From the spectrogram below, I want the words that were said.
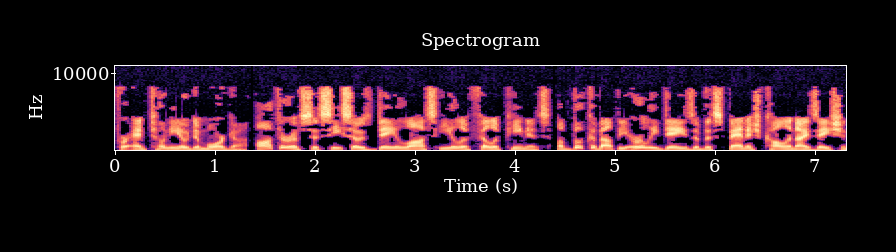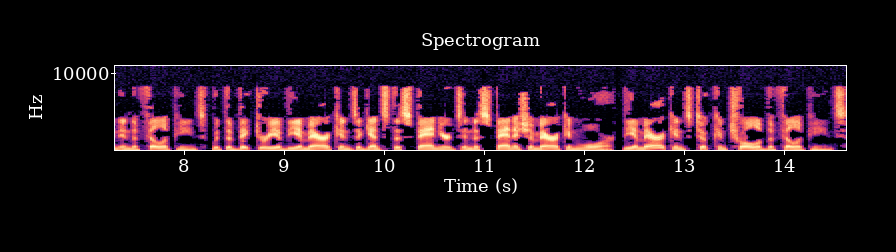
for Antonio de Morga, author of Sucesos de las Islas Filipinas, a book about the early days of the Spanish colonization in the Philippines. With the victory of the Americans against the Spaniards in the Spanish-American War, the Americans took control of the Philippines.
